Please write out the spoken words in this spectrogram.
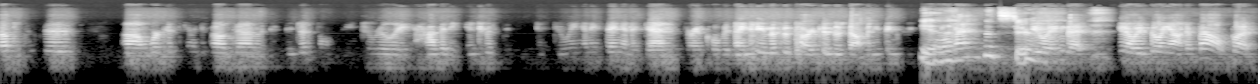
substances, um, we're concerned about them. Because they just don't seem to really have any interest in, in doing anything. And again, during COVID nineteen, this is hard because there's not many things we, yeah, can that's true. be doing that you know is going out and about. But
